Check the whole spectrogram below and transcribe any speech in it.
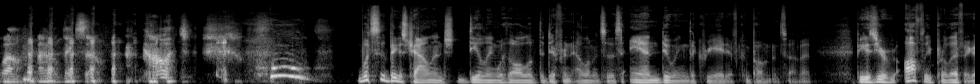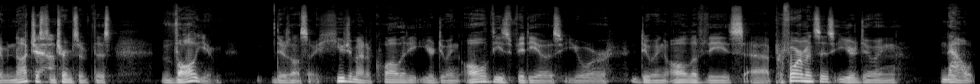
well, I don't think so. college. Woo. What's the biggest challenge dealing with all of the different elements of this and doing the creative components of it? Because you're awfully prolific. I mean, not just yeah. in terms of this volume, there's also a huge amount of quality. You're doing all of these videos, you're doing all of these uh, performances, you're doing now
